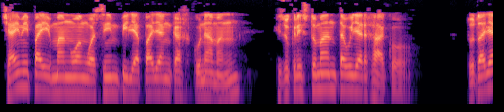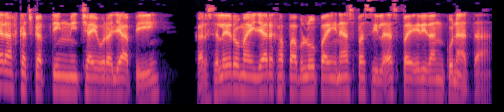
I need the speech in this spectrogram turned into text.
Chaymi paymanwan wasimpi llapallan kaqkunaman, Jesucristumanta willarqaku. Tutallaraq kachkaptinmi chay urallapi, carcelero mayllarqa Pablopa hinaspa silaspa heridankunata.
